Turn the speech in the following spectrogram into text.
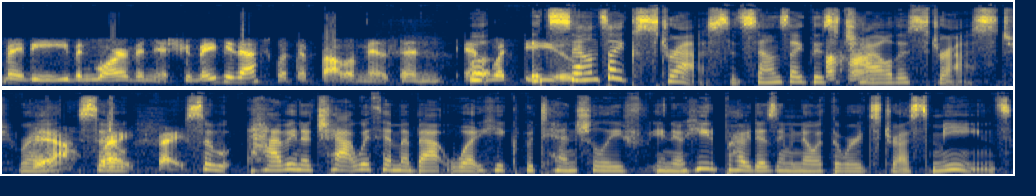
maybe even more of an issue. Maybe that's what the problem is. And and well, what do it you? It sounds like stress. It sounds like this Uh-huh. child is stressed, right? Yeah, so, right, right. so having a chat with him about what he could potentially, you know, he probably doesn't even know what the word stress means,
